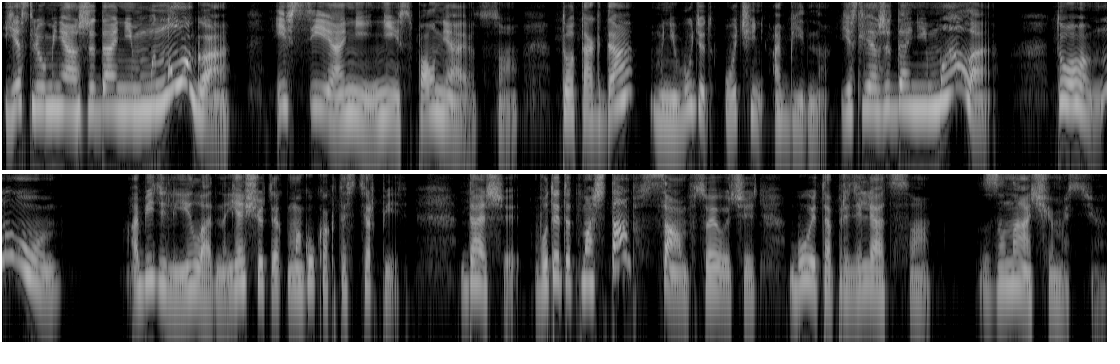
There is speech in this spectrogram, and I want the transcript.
если у меня ожиданий много, и все они не исполняются, то тогда мне будет очень обидно. Если ожиданий мало, то, ну, обидели, и ладно, я еще так могу как-то стерпеть. Дальше. Вот этот масштаб сам, в свою очередь, будет определяться значимостью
